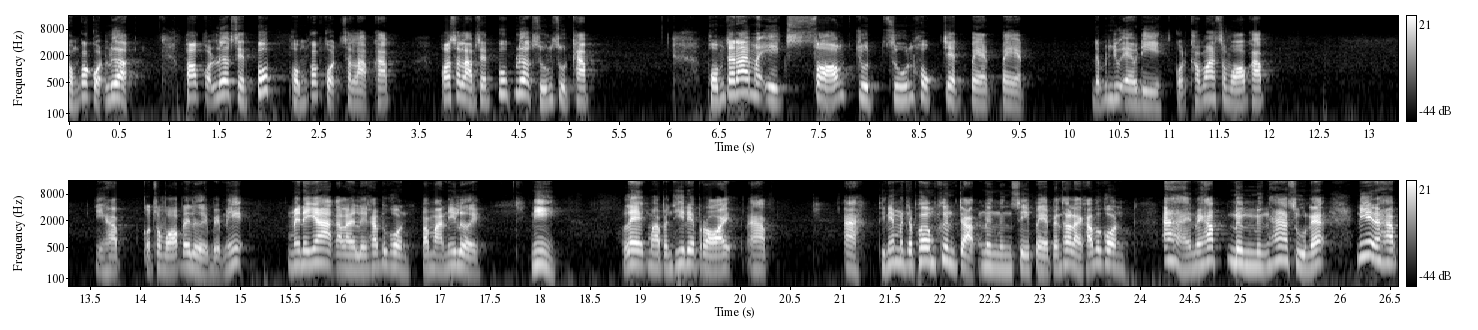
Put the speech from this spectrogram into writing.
ผมก็กดเลือก พอกดเลือกเสร็จปุ๊บ ผมก็กดสลับครับ พอสลับเสร็จปุ๊บเลือกสูงสุดครับ ผมจะได้มาอีก 2.06788 WLD กดคำว่า swap ครับ นี่ครับ กด swap ได้เลยแบบนี้ ไม่ได้ยากอะไรเลยครับทุกคน ประมาณนี้เลย นี่เลขมาเป็นที่เรียบร้อยนะครับ อะทีนี้มันจะเพิ่มขึ้นจาก 1148 เป็นเท่าไหร่ครับทุกคนอ่าเห็นไหมครับ1150นี่นี่นะครับ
